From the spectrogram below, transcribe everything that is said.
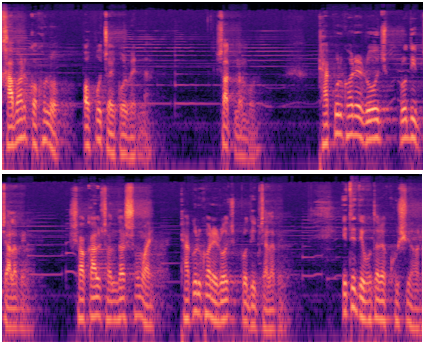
খাবার কখনো অপচয় করবেন না। সাত নম্বর। ঠাকুর ঘরে রোজ প্রদীপ জ্বালাবেন। সকাল সন্ধ্যার সময় ঠাকুর ঘরে রোজ প্রদীপ জ্বালাবেন। এতে দেবতারা খুশি হন।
